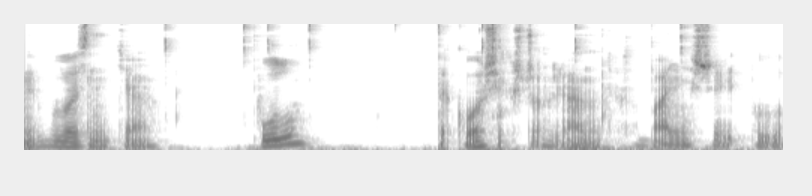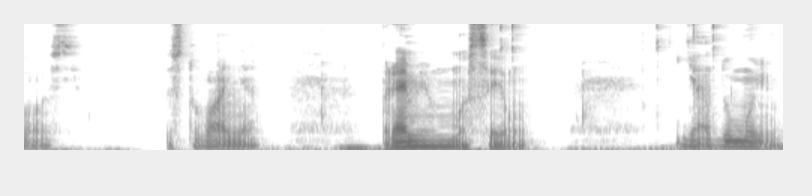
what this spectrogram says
Відбулося зняття пулу. Також, якщо глянути глобальніше, відбулося тестування преміум масиву. Я думаю,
